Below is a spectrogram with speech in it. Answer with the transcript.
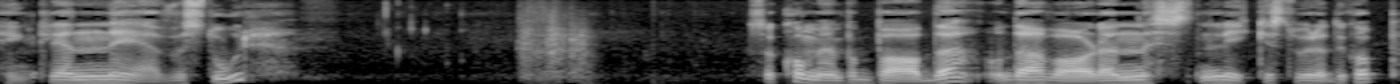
egentlig en neve stor. Så kom jeg inn på badet, og der var det en nesten like stor edderkopp.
